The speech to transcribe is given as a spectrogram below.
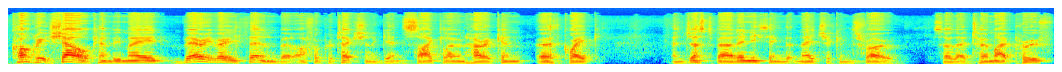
a concrete shell can be made very, very thin but offer protection against cyclone, hurricane, earthquake and just about anything that nature can throw. So they're termite proof,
